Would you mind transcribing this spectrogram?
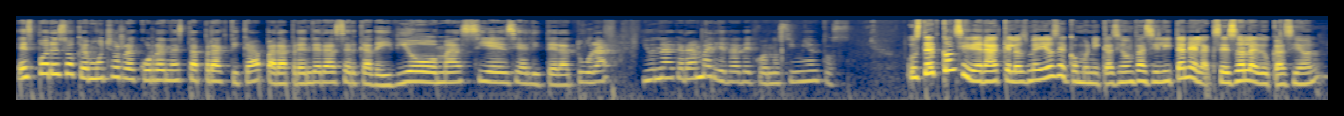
Es por eso que muchos recurren a esta práctica para aprender acerca de idiomas, ciencia, literatura y una gran variedad de conocimientos. ¿Usted considera que los medios de comunicación facilitan el acceso a la educación?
